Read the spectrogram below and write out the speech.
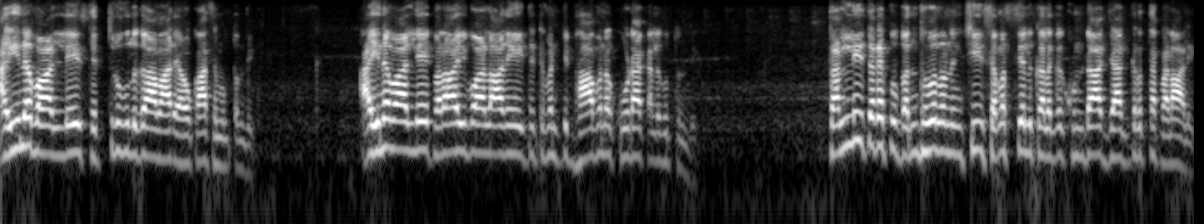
అయిన వాళ్ళే శత్రువులుగా మారే అవకాశం ఉంటుంది. అయిన వాళ్ళే పరాయి వాళ్ళ అనేటటువంటి భావన కూడా కలుగుతుంది. తల్లి తరపు బంధువుల నుంచి సమస్యలు కలగకుండా జాగ్రత్త పడాలి.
